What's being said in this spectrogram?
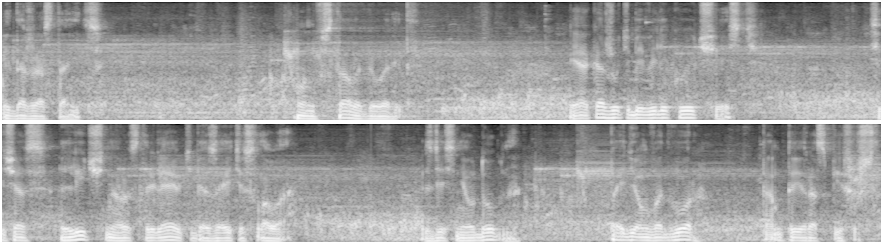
и даже останется. Он встал и говорит, «Я окажу тебе великую честь. Сейчас лично расстреляю тебя за эти слова. Здесь неудобно. Пойдем во двор, там ты и распишешься».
